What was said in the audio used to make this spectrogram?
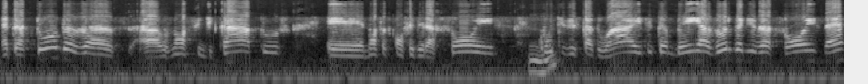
né, para todos os nossos sindicatos, é, nossas confederações, uhum. CUTs estaduais e também as organizações né,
